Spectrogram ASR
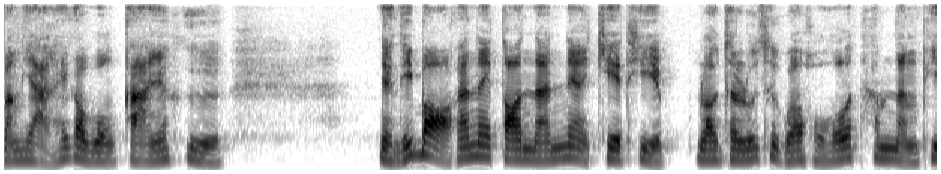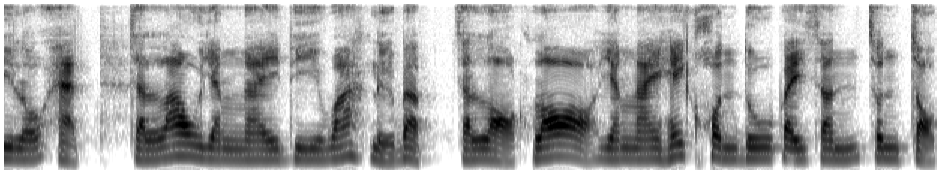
บางอย่างให้กับวงการก็คือ อย่างที่บอกนะในตอนนั้นเนี่ยครีเอทีฟเราจะรู้สึกว่าโหทำหนัง pre-roll ad จะเล่ายังไงดีวะ หรือแบบจะหลอกล่อยังไงให้คนดูไปจนจนจบ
